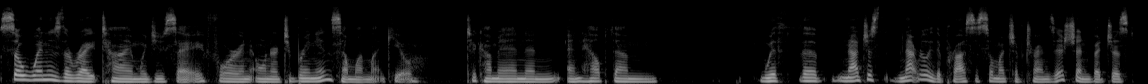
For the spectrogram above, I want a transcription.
So, when is the right time, would you say, for an owner to bring in someone like you to come in and, and help them with the not just not really the process so much of transition but just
